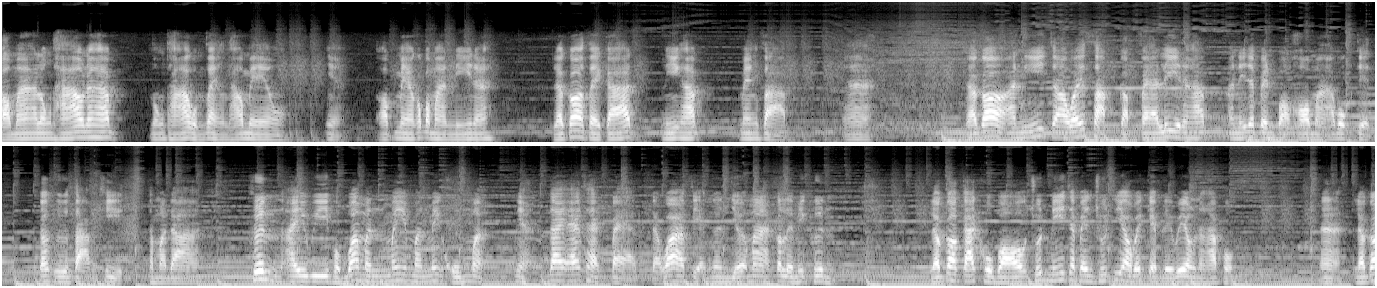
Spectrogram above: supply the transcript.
ต่อมารองเท้านะครับรองเท้าผมใส่รองเท้าแมวเนี่ยออฟแมวก็ประมาณนี้นะ แล้วก็ใส่การ์ดนี้ครับ แมงสาบอ่าแล้วก็อันนี้จะเอาไว้สับกับแฟรี่นะครับ อันนี้จะเป็นปอกคอหมาบก7ก็คือ 3 ขีดธรรมดา ขึ้น IV ผมว่ามันไม่มันไม่คุ้มอะเนี่ยได้ a อ t แท็ก8แต่ว่าเสียเงินเยอะมากก็เลยไม่ขึ้น แล้วก็การ์ดโคบอลชุดนี้จะเป็นชุดที่เอาไว้เก็บเลเวลนะครับผมอ่าแล้วก็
